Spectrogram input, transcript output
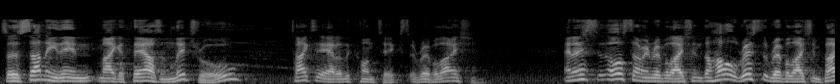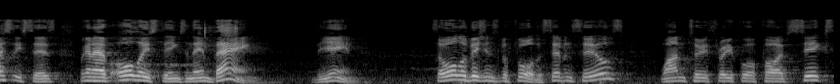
So to suddenly then make a thousand literal takes it out of the context of Revelation. And also in Revelation, the whole rest of Revelation basically says we're going to have all these things and then bang, the end. So all the visions before, the seven seals, one, two, three, four, five, six,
